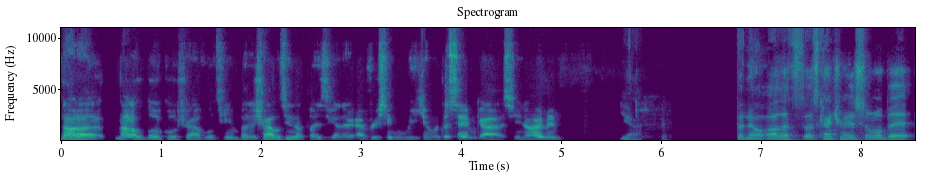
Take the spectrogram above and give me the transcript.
not a not a local travel team, but a travel team that plays together every single weekend with the same guys. You know what I mean? Yeah. But no, uh, let's let's kind of transition a little bit.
